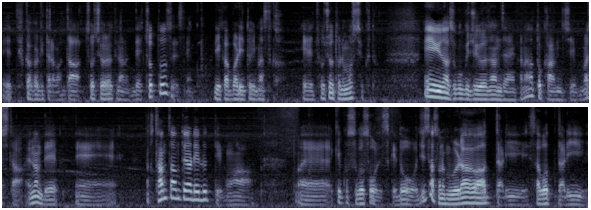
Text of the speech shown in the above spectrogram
えー、負荷かけたらまた調子が悪くなるんでちょっとずつですねこうリカバリーといいますか、えー、調子を取り戻していくと、えいうのはすごく重要なんじゃないかなと感じました。なんで、えー、なんか淡々とやれるっていうのは、えー、結構すごそうですけど実はそのムラがあったりサボったり、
